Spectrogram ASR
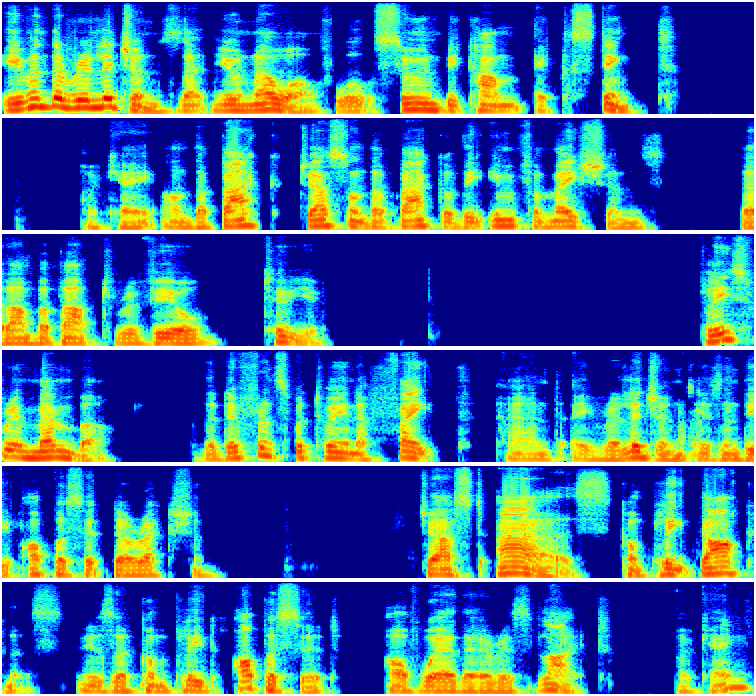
Even the religions that you know of will soon become extinct. Okay, on the back, just on the back of the informations that I'm about to reveal to you. Please remember the difference between a faith and a religion is in the opposite direction. Just as complete darkness is a complete opposite of where there is light. Okay?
